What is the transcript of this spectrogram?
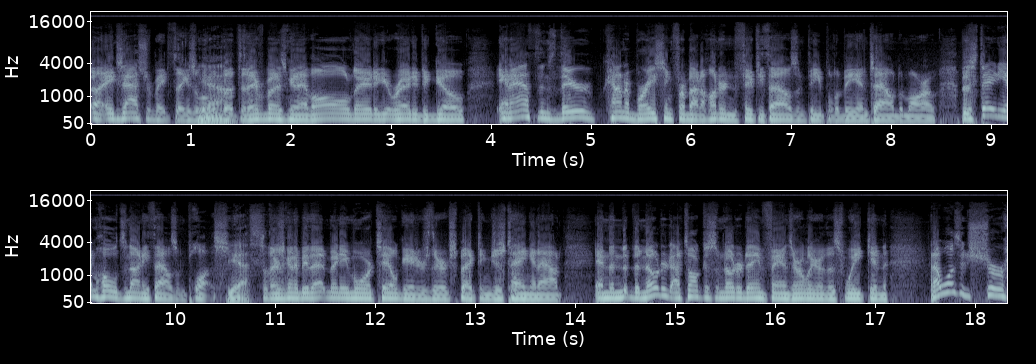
uh, exacerbate things a Yeah. little bit. That everybody's going to have all day to get ready to go. In Athens, they're kind of bracing for about 150,000 people to be in town tomorrow. The stadium holds 90,000 plus. Yes. So there's going to be that many more tailgaters they're expecting just hanging out. And the the Notre I talked to some Notre Dame fans earlier this week, and and I wasn't sure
